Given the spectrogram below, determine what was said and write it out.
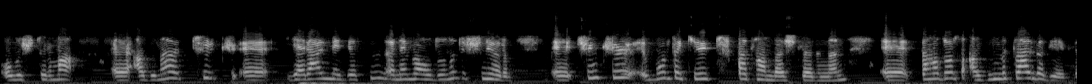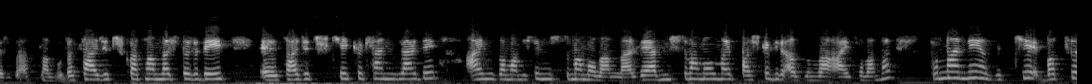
oluşturma e, adına Türk e, yerel medyasının önemi olduğunu düşünüyorum. E, çünkü buradaki Türk vatandaşlarının e, daha doğrusu azınlıklar da diyebiliriz aslında burada. Sadece Türk vatandaşları değil, e, sadece Türkiye kökenliler değil, aynı zamanda işte Müslüman olanlar veya Müslüman olmayıp başka bir azınlığa ait olanlar. Bunlar ne yazık ki Batı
